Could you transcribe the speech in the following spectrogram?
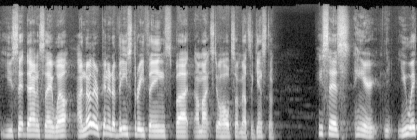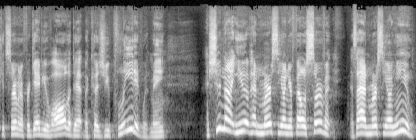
you sit down and say, Well, I know they repented of these three things, but I might still hold something else against them. He says, Here, you wicked servant, I forgave you of all the debt because you pleaded with me. And should not you have had mercy on your fellow servant as I had mercy on you?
